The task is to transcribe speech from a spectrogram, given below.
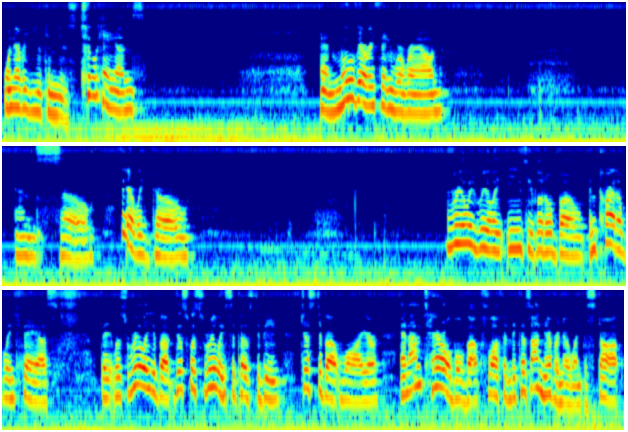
whenever you can use two hands and move everything around. And so there we go. Really, really easy little bow, incredibly fast that it was really about, this was really supposed to be just about wire. And I'm terrible about fluffing because I never know when to stop.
